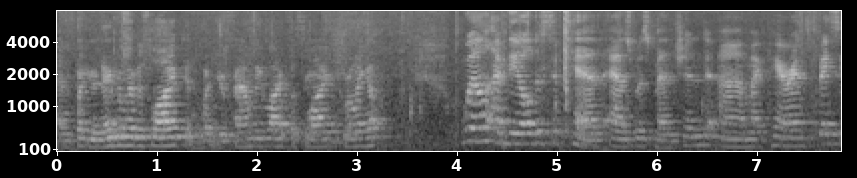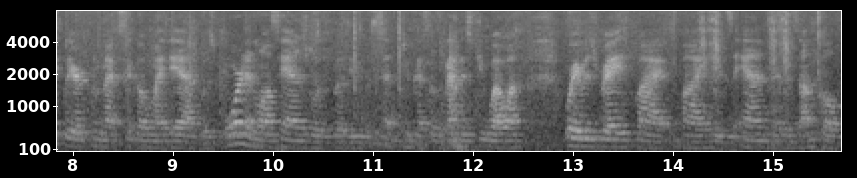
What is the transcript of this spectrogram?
And what your neighborhood is like, and what your family life was like growing up? Well, I'm the oldest of 10, as was mentioned. Uh, My parents basically are from Mexico. My dad was born in Los Angeles, but he was sent to Casas Grandes, Chihuahua, where he was raised by, by his aunt and his uncle.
